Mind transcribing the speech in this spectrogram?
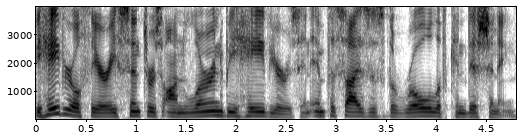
Behavioral theory centers on learned behaviors and emphasizes the role of conditioning.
